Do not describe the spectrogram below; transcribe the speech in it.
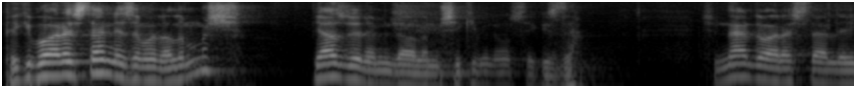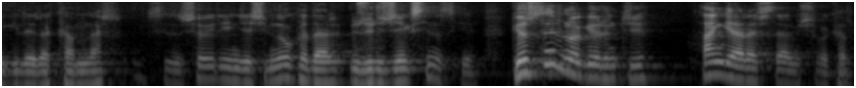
Peki bu araçlar ne zaman alınmış? Yaz döneminde alınmış 2018'de. Şimdi nerede o araçlarla ilgili rakamlar? Size söyleyince şimdi o kadar üzüleceksiniz ki. Gösterin o görüntüyü. Hangi araçlarmış bakalım.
